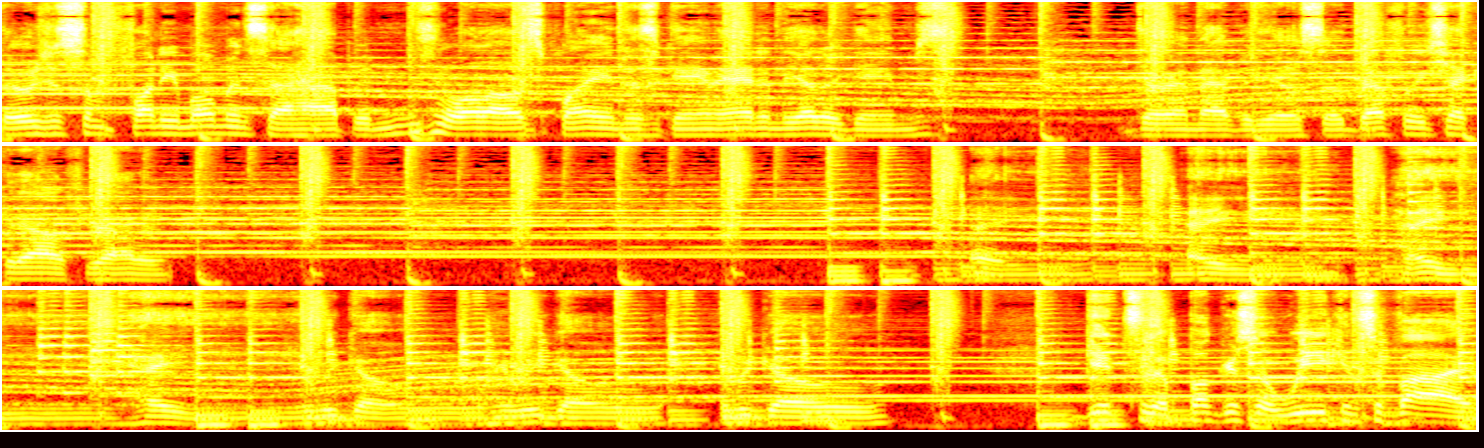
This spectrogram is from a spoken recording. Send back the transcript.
there was just some funny moments that happened while I was playing this game and in the other games during that video. So definitely check it out if you haven't. Hey, here we go, here we go, here we go. Get to the bunker so we can survive.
